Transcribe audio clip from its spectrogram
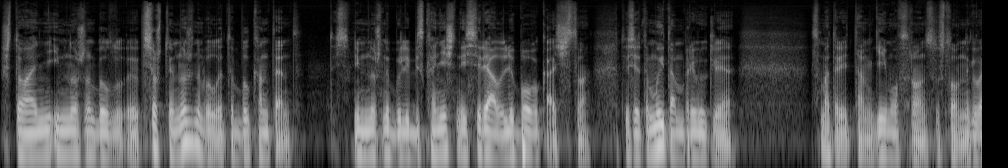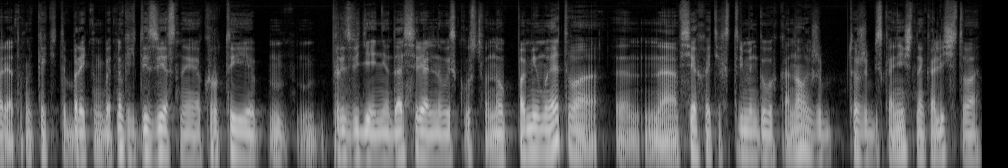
что они, им нужно было, все, что им нужно было, это был контент. То есть им нужны были бесконечные сериалы любого качества. То есть это мы там привыкли смотреть там Game of Thrones, условно говоря, там какие-то Breaking Bad, ну, какие-то известные, крутые произведения, да, сериального искусства. Но помимо этого, э, на всех этих стриминговых каналах же тоже бесконечное количество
